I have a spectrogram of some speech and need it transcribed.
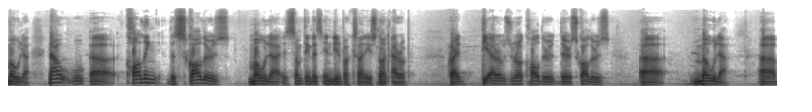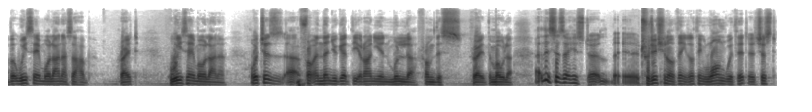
Mawla. Now, uh, calling the scholars Mawla is something that's Indian Pakistani, it's not Arab. Right? The Arabs do not call their, their scholars uh, Mawla. Uh, but we say Maulana Sahab. Right? We say Maulana. which is uh, from, and then you get the Iranian mullah from this, right? The mullah. Uh, this is a hist- uh, uh, traditional thing. There's nothing wrong with it. It's just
